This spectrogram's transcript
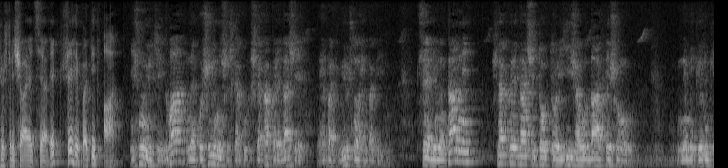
зустрічається, е, це гепатит А. Існують два найпоширеніші шляха передачі вірусного гепатиту. Це аліментарний шлях передачі, тобто їжа, вода, те, що не мити руки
